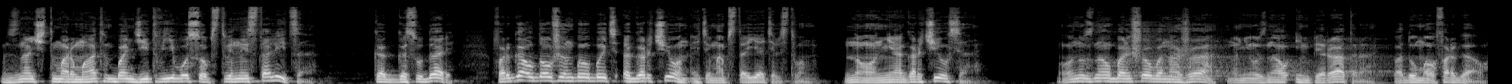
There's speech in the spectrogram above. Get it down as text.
«Значит, Мармат — бандит в его собственной столице. Как государь, Фаргал должен был быть огорчен этим обстоятельством, но он не огорчился. Он узнал большого ножа, но не узнал императора, подумал Фаргал.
